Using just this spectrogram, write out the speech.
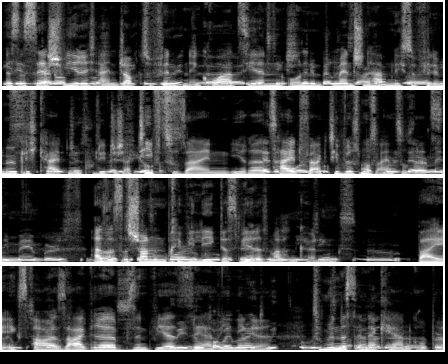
es ist sehr schwierig, einen Job zu finden in Kroatien und Menschen haben nicht so viele Möglichkeiten, politisch aktiv zu sein, ihre Zeit für Aktivismus einzusetzen. Also es ist schon ein Privileg, dass wir das machen können. Bei XR Zagreb sind wir sehr wenige, zumindest in der Kerngruppe.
